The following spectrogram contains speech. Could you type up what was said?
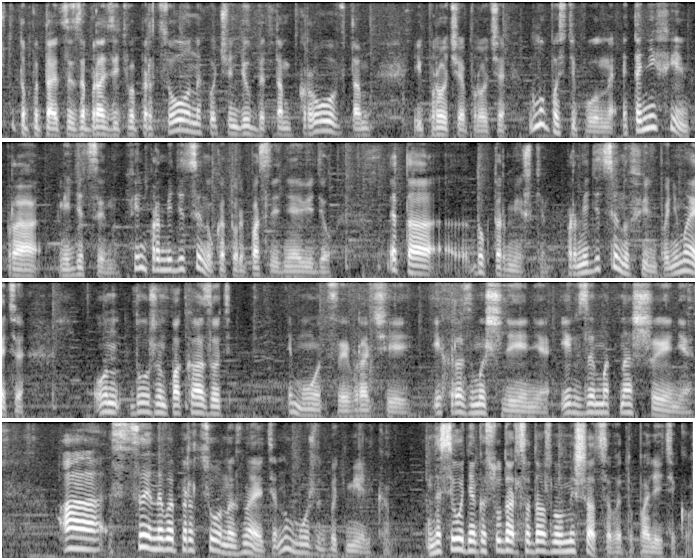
что-то пытаются изобразить в операционных, очень любят там кровь там и прочее, прочее. Глупости полные. Это не фильм про медицину. Фильм про медицину, который последний я видел, это э, доктор Мишкин. Про медицину фильм, понимаете? Он должен показывать эмоции врачей, их размышления, их взаимоотношения. А сцены в операционных, знаете, ну, может быть, мельком. На сегодня государство должно вмешаться в эту политику.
